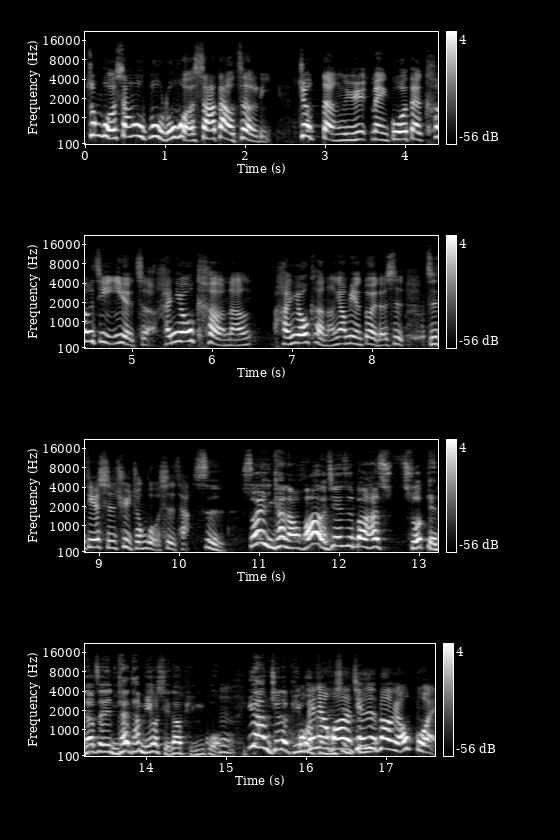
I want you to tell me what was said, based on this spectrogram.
中国商务部如果杀到这里，就等于美国的科技业者很有可能、很有可能要面对的是直接失去中国市场。是，所以你看啊，《华尔街日报》它所点到这些，你看它没有写到苹果，嗯，因为他们觉得苹果。我跟你讲，《华尔街日报》有鬼。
